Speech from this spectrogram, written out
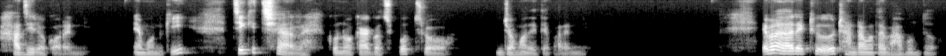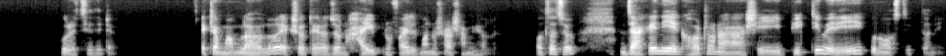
হাজিরও করেননি। এমনকি চিকিৎসার কোনো কাগজপত্র জমা দিতে পারেননি। এবার একটু ঠান্ডা মাথায় ভাবুন তো পরিস্থিতিটা। একটা মামলা হলো একশো তেরো জন হাই প্রোফাইল মানুষ আসামি হলেন অথচ যাকে নিয়ে ঘটনা, সেই ভিকটিমেরই কোনো অস্তিত্ব নেই।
